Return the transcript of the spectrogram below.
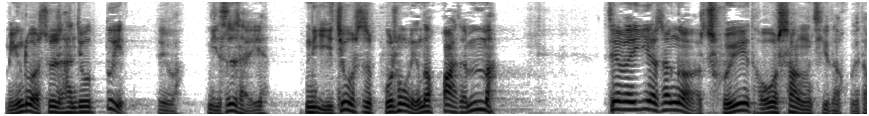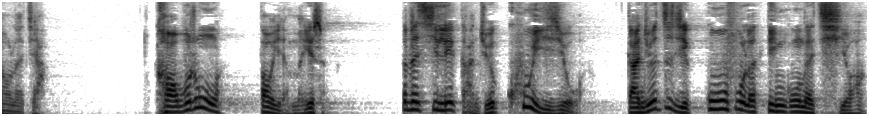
名落孙山就对，对吧？你是谁呀？你就是蒲松龄的化身嘛。这位叶生啊，垂头丧气的回到了家。考不中啊，倒也没什么，但他心里感觉愧疚啊，感觉自己辜负了丁公的期望。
